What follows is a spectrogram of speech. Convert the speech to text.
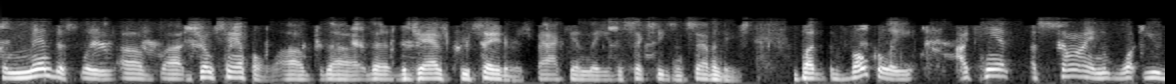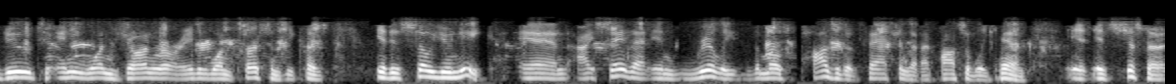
tremendously of uh, Joe Sample of the, the, the Jazz Crusaders back in the, the 60s and 70s. But vocally, I can't assign what you do to any one genre or any one person because it is so unique and I say that in really the most positive fashion that I possibly can. It, it's just a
